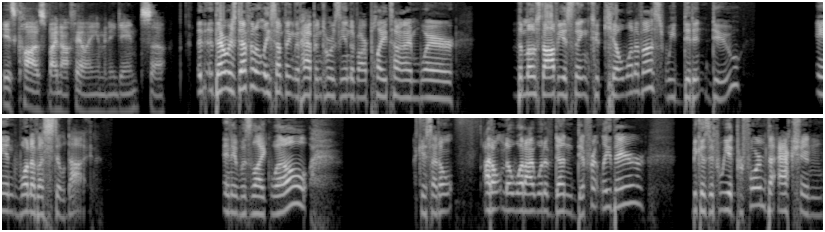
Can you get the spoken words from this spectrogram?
is caused by not failing a mini game. So Uh, there was definitely something that happened towards the end of our playtime where the most obvious thing to kill one of us we didn't do and one of us still died and it was like well i guess i don't i don't know what i would have done differently there because if we had performed the action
